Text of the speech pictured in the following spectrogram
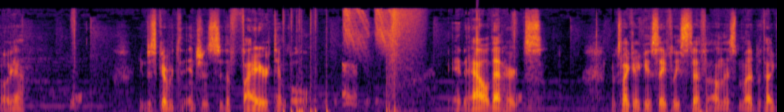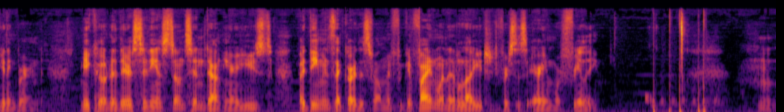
Oh yeah. You discovered the entrance to the fire temple. And ow, that hurts. Looks like I can safely step on this mud without getting burned. There are city and stones hidden down here, used by demons that guard this realm. If we can find one, it'll allow you to traverse this area more freely. Hmm.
